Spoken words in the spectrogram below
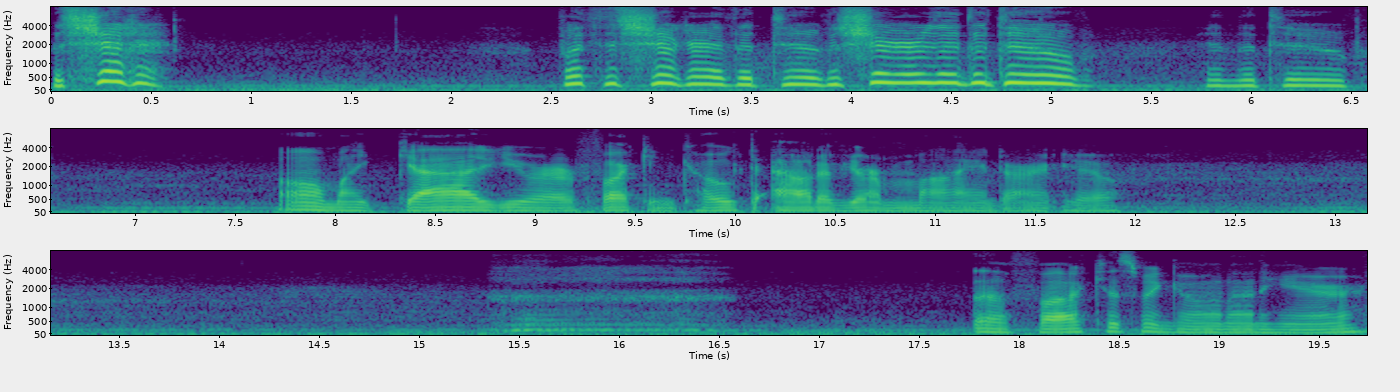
the sugar. Put the sugar in the tube. The sugar in the tube. In the tube. Oh my god, you are fucking coked out of your mind, aren't you? The fuck has been going on here?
